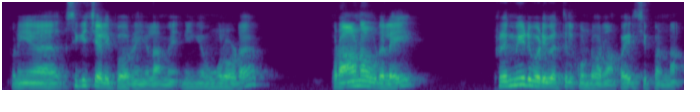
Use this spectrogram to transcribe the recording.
இப்போ நீங்கள் சிகிச்சை அளிப்பவர் நீங்கள் எல்லாமே. நீங்கள் உங்களோட பிராண உடலை பிரமிடு வடிவத்தில் கொண்டு வரலாம். பயிற்சி பண்ணால்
